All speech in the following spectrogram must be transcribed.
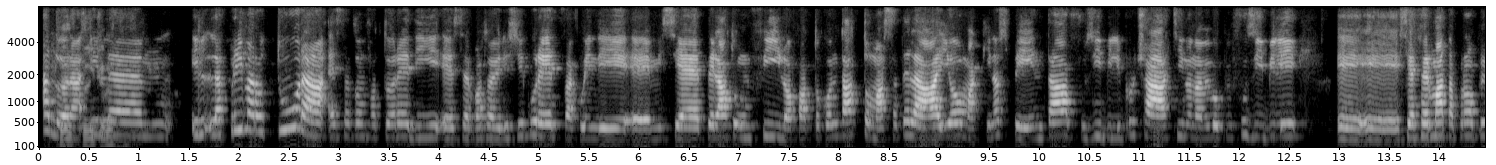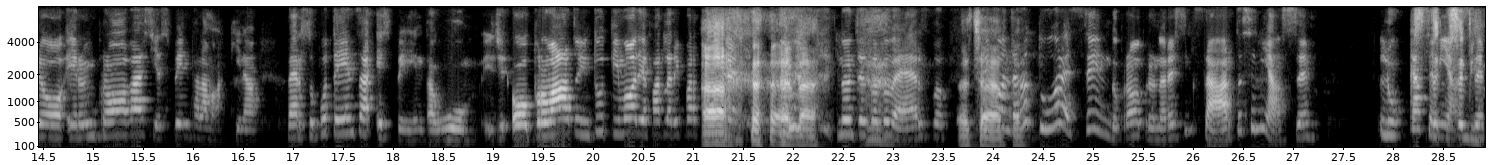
Allora, il, ehm, il, la prima rottura è stato un fattore di eh, serbatoio di sicurezza, quindi eh, mi si è pelato un filo, ho fatto contatto, massa telaio, macchina spenta, fusibili bruciati, non avevo più fusibili e, e si è fermata proprio, ero in prova, si è spenta la macchina perso potenza e spenta. Uh, ho provato in tutti i modi a farla ripartire, ah, non c'è stato verso. Eh, certo. Seconda rottura, essendo proprio una racing start, semiasse. Lucca semiasse. Se,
